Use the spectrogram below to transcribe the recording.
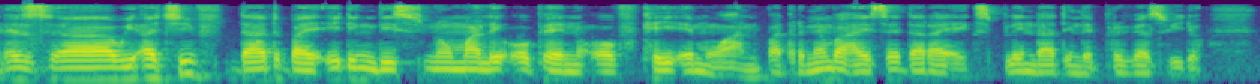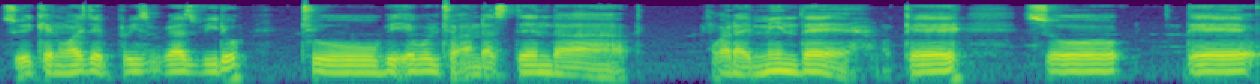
as uh, we achieved that by adding this normally open of km1 but remember i said that i explained that in the previous video. So you can watch the previous video to be able to understand uh, what i mean there okay? So the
